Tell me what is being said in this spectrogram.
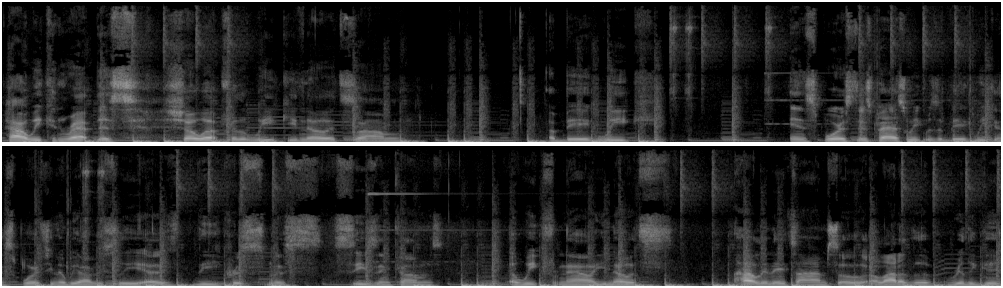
how we can wrap this show up for the week. You know, it's um a big week in sports. This past week was a big week in sports. You know, we obviously as the Christmas season comes a week from now, you know, it's holiday time, so a lot of the really good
